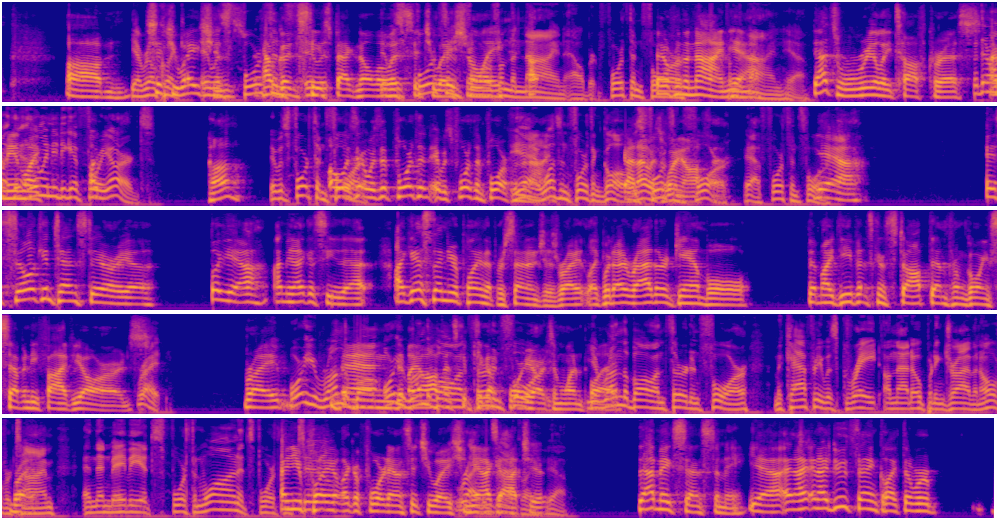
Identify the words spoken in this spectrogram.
um, yeah, real. Quick, it was fourth how and, good Steve was, Spagnuolo it was is situationally. from the nine, uh, Albert. Fourth and four. from the nine, from yeah. The nine, yeah. That's really tough, Chris. But I mean, they like, only need to get four uh, yards. Huh? It was fourth and four. Oh, was it, was it fourth and it was fourth and four? yeah, it wasn't fourth and goal. God, it was fourth was and four. Yeah, fourth and four. Yeah, it's still a condensed area, but yeah, I mean, I could see that. I guess then you're playing the percentages, right? Like, would I rather gamble that my defense can stop them from going 75 yards? Right. Right. Or you run the ball, or you run the ball on third and four. yards in one play. You run the ball on third and four. McCaffrey was great on that opening drive in overtime, right. and then maybe it's fourth and one, it's fourth and, and you two. play it like a four down situation. Right, yeah, exactly. I got you. Yeah, that makes sense to me. Yeah, and I and I do think like there were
